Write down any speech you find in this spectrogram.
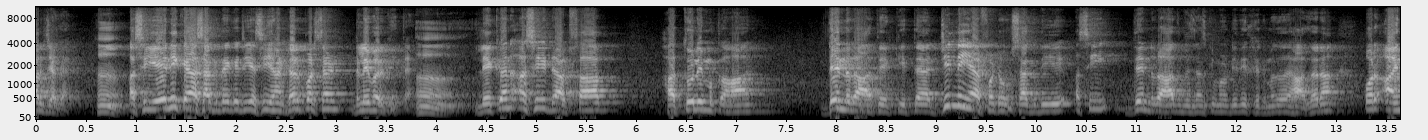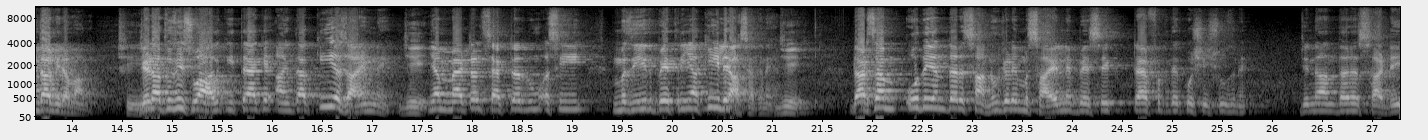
ਹਰ ਜਗ੍ਹਾ। ਅਸੀਂ ਇਹ ਨਹੀਂ ਕਹਿ ਸਕਦੇ ਕਿ ਜੀ ਅਸੀਂ 100% ਡਿਲੀਵਰ ਕੀਤਾ ਲੇਕਿਨ ਅਸੀਂ ਡਾਕਟਰ ਸਾਹਿਬ ਹੱਥੋਂ ਮਕਾਨ ਦਿਨ ਰਾਤ ਇੱਕ ਕੀਤਾ। ਜਿੰਨੀ ਐਫਰਟ ਹੋ ਸਕਦੀ ਹੈ ਅਸੀਂ ਦਿਨ ਰਾਤ ਬਿਜ਼ਨਸ ਕਮਿਊਨਿਟੀ ਦੀ ਖਿਦਮਤ ਵਿੱਚ ਹਾਜ਼ਰ ਹਾਂ ਔਰ ਆਇੰਦਾ ਵੀ ਰਵਾਂਗੇ। ਜਿਹੜਾ ਤੁਸੀਂ ਸਵਾਲ ਕੀਤਾ ਹੈ ਕਿ ਆਇੰਦਾ ਕੀ ਅਜ਼ਾਇਮ ਨੇ ਜੀ। ਮੈਟਲ ਸੈਕਟਰ ਨੂੰ ਅਸੀਂ ਮਜ਼ੀਦ ਬਿਹਤਰੀਆਂ ਕੀ ਲਿਆ ਸਕਨੇ ਹਾਂ ਜੀ ਡਾਕਟਰ ਸਾਹਿਬ ਉਹਦੇ ਅੰਦਰ ਸਾਨੂੰ ਜਿਹੜੇ ਮਸਾਇਲ ਨੇ ਬੇਸਿਕ ਟ੍ਰੈਫਿਕ ਦੇ ਕੁਝ ਇਸ਼ੂਜ਼ ਨੇ ਜਿਨ੍ਹਾਂ ਅੰਦਰ ਸਾਡੀ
